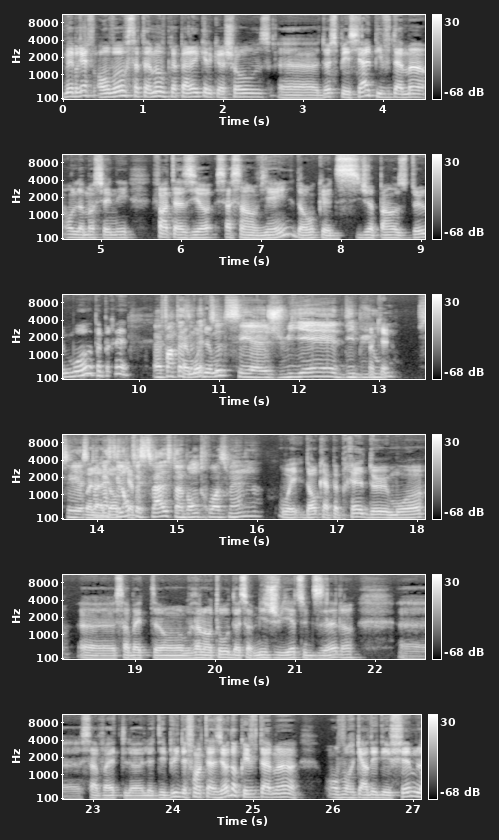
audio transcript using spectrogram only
Mais bref, on va certainement vous préparer quelque chose euh, de spécial. Puis évidemment, on l'a mentionné, Fantasia, ça s'en vient. Donc, euh, d'ici, je pense, deux mois à peu près. Euh, Fantasia, d'habitude, c'est euh, juillet, début août. C'est un assez long festival, c'est un bon trois semaines. Oui, donc à peu près deux mois. ça va être aux alentours de ça, mi-juillet, tu disais, là. Euh, ça va être le, début de Fantasia. Donc, évidemment, on va regarder des films.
